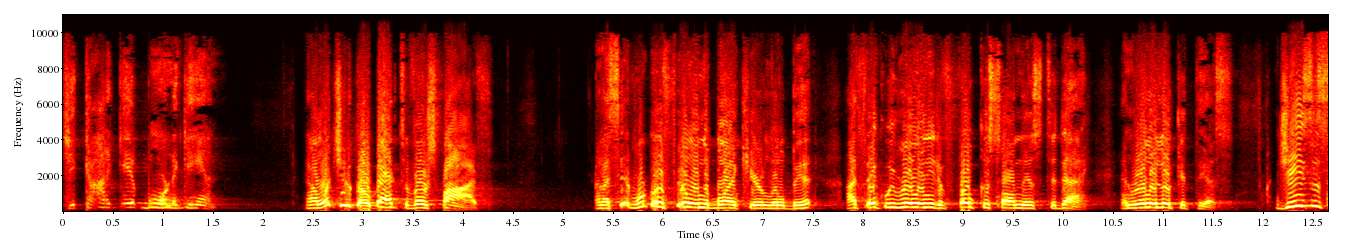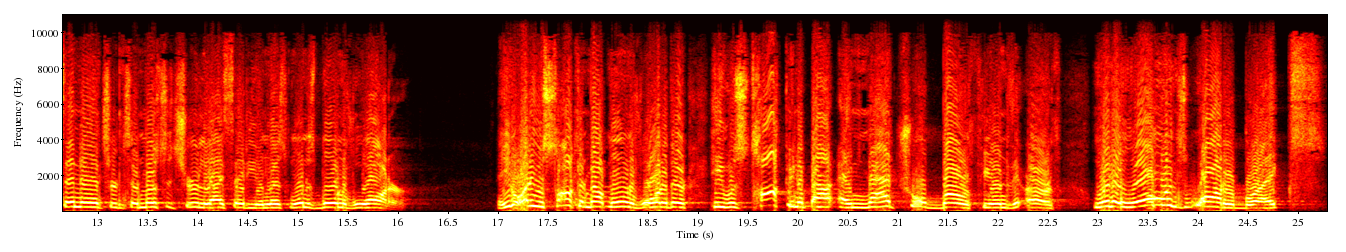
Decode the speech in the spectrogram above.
You gotta get born again. Now I want you to go back to verse 5. And I said, we're going to fill in the blank here a little bit. I think we really need to focus on this today and really look at this. Jesus then answered and said, Most assuredly I say to you, unless one is born of water. You know what he was talking about, born of water there? He was talking about a natural birth here into the earth. When a woman's water breaks,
